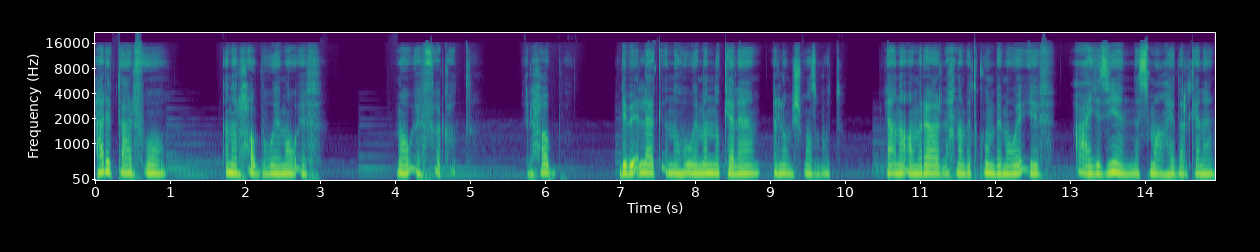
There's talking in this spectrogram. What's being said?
هل بتعرفوا أنه الحب هو موقف؟ موقف فقط. الحب اللي بيقلك إنه هو منه كلام قله مش مزبوط. لأنه أمرار نحن بتكون بمواقف عايزين نسمع هيدا الكلام.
